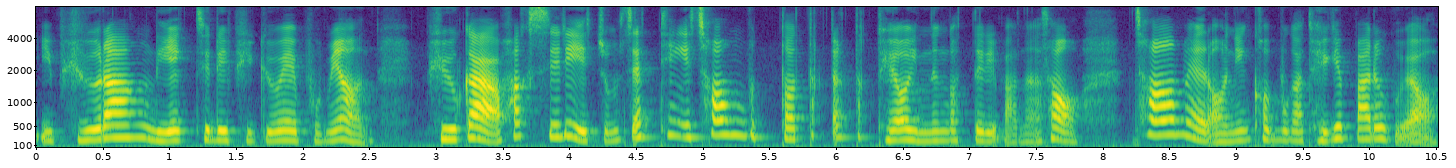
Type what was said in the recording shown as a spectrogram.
이 Vue랑 React를 비교해 보면 Vue가 확실히 좀 세팅이 처음부터 딱딱딱 되어 있는 것들이 많아서 처음에 learning curve가 되게 빠르고요.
